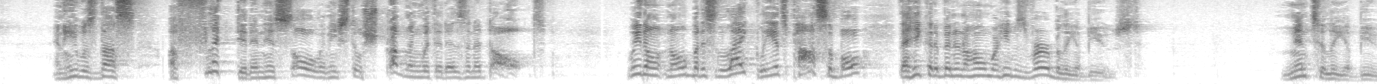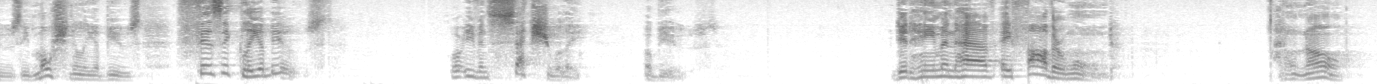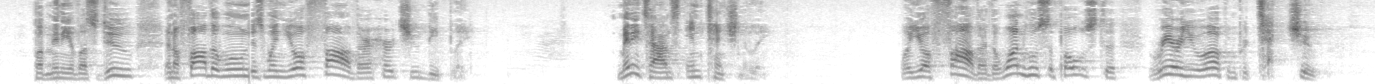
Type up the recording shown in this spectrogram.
and he was thus afflicted in his soul and he's still struggling with it as an adult? We don't know, but it's likely, it's possible that he could have been in a home where he was verbally abused, mentally abused, emotionally abused, physically abused, or even sexually abused. Did Heman have a father wound? I don't know, but many of us do. And a father wound is when your father hurts you deeply, many times intentionally. Well, your father, the one who's supposed to rear you up and protect you,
